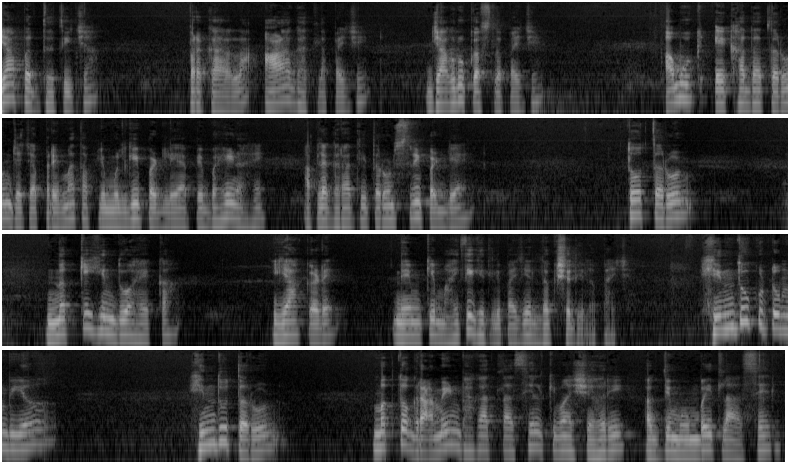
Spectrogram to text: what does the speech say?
या पद्धतीच्या प्रकाराला आळा घातला पाहिजे जागरूक असलं पाहिजे. अमुक एखादा तरुण ज्याच्या प्रेमात आपली मुलगी पडली आहे आपली बहीण आहे आपल्या घरातली तरुण स्त्री पडली आहे तो तरुण नक्की हिंदू आहे का? याकडे नेमकी माहिती घेतली पाहिजे लक्ष दिलं पाहिजे. हिंदू कुटुंबीय हिंदू तरुण मग तो ग्रामीण भागातला असेल किंवा शहरी अगदी मुंबईतला असेल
